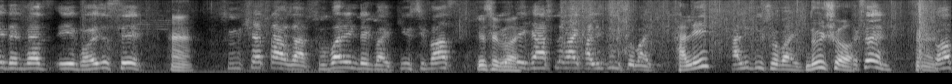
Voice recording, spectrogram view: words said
এই দেন ম্যাচ এই ভয়েস সেট হ্যাঁ। সুইপশার ট্রাউজার সুপার ইনটেক ভাই কিউসি পাস QC pass। দেখে আসলে ভাই খালি 200 ভাই। খালি? খালি 200 ভাই। দুইশো? দেখছেন? হ্যাঁ। সব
